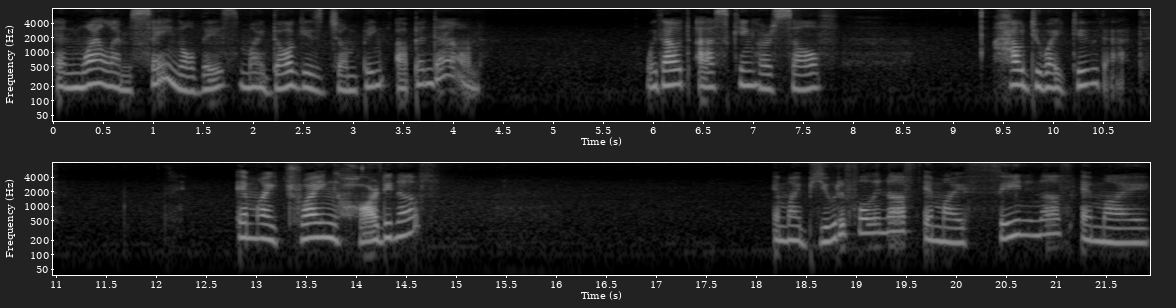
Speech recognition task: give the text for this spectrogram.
And while I'm saying all this, my dog is jumping up and down without asking herself, How do I do that? Am I trying hard enough? Am I beautiful enough? Am I thin enough? Am I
